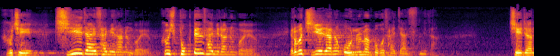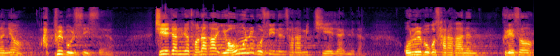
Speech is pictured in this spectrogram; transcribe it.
그것이 지혜자의 삶이라는 거예요. 그것이 복된 삶이라는 거예요. 여러분, 지혜자는 오늘만 보고 살지 않습니다. 지혜자는요, 앞을 볼 수 있어요. 지혜자는요, 더 나아가 영혼을 볼 수 있는 사람이 지혜자입니다. 오늘 보고 살아가는, 그래서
